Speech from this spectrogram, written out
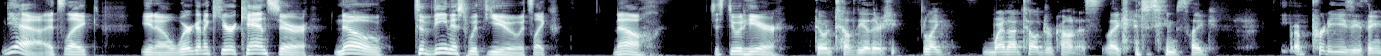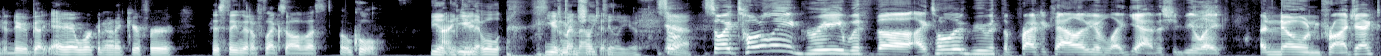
Yeah, it's like, you know, we're gonna cure cancer. No, to Venus with you. It's like, no, just do it here. Don't tell the other. Like, why not tell Draconis? Like, it just seems like a pretty easy thing to do. Be like, hey, I'm working on a cure for this thing that afflicts all of us. Oh, cool. Yeah, Uh, the thing use- that will use my eventually kill you. So, yeah, so I totally agree with the I totally agree with the practicality of like, yeah, this should be like a known project.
